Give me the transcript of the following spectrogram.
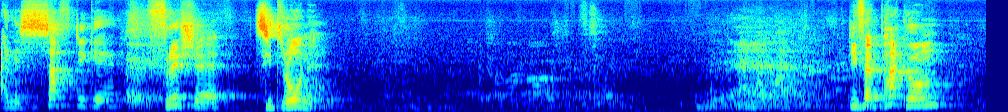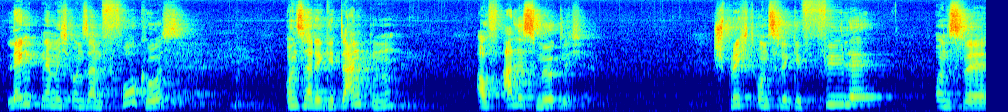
eine saftige, frische Zitrone. Die Verpackung lenkt nämlich unseren Fokus, unsere Gedanken auf alles Mögliche, spricht unsere Gefühle, unsere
